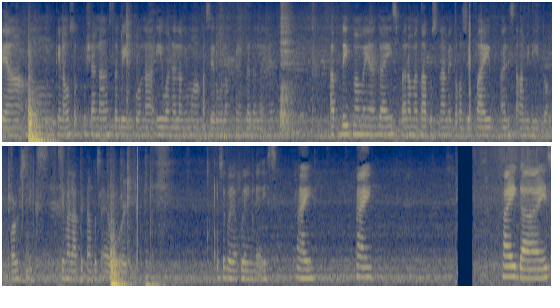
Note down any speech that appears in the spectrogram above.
Kaya um, kinausap ko siya na sabihin ko na iwan na lang yung mga kasirulang pinagdadala niya. Update mamaya guys para matapos namin to kasi 5 alis na kami dito or 6 kasi malapit lang to sa airport. Kasi Kuya Plain guys. Hi. Hi. Hi guys.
